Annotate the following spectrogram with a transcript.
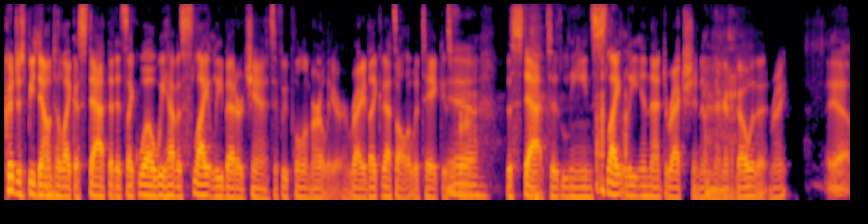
could just be so. down to like a stat that it's like, well, we have a slightly better chance if we pull them earlier, right? Like that's all it would take is yeah. for the stat to lean slightly in that direction, and they're going to go with it, right? Yeah,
